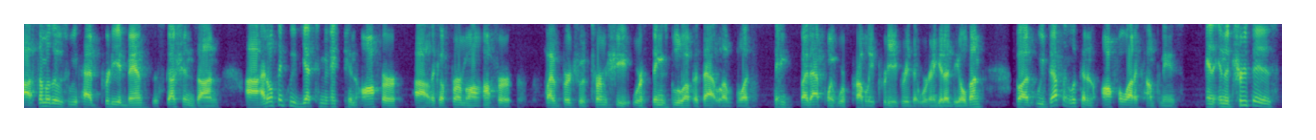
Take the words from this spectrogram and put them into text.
Uh, some of those we've had pretty advanced discussions on. Uh, I don't think we've yet to make an offer, uh, like a firm offer by virtue of term sheet where things blew up at that level. I think by that point, we're probably pretty agreed that we're going to get a deal done. But we've definitely looked at an awful lot of companies. And, and the truth is,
